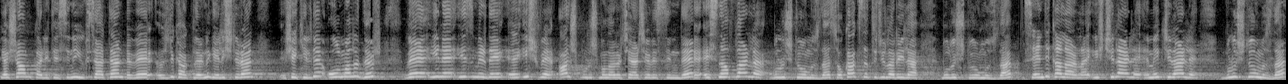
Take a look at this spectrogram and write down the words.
yaşam kalitesini yükselten ve özlük haklarını geliştiren şekilde olmalıdır. Ve yine İzmir'de e, iş ve aş buluşmaları çerçevesinde e, esnaflarla buluştuğumuzda, sokak satıcılarıyla buluştuğumuzda, sendikalarla, işçilerle, emekçilerle buluştuğumuzda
